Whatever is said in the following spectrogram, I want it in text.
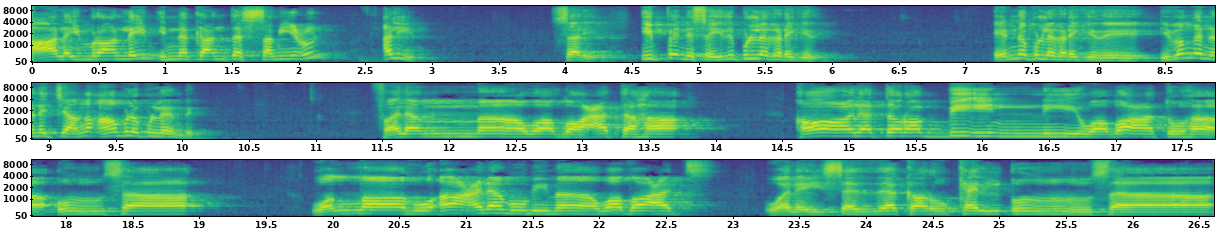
ஆல இம்ரான்லையும் இன்னக்கு அந்த சமீஉல் அலீம். சரி இப்போ என்ன செய்யுது? பிள்ளை கிடைக்குது. என்ன புள்ள கிடைக்குது? இவங்க நினைச்சாங்க ஆம்பளை புள்ளண்டு فلما وضعتها قالت رب إني وضعتها أنثى والله أعلم بما وضعت وليس الذكر كالأنثى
